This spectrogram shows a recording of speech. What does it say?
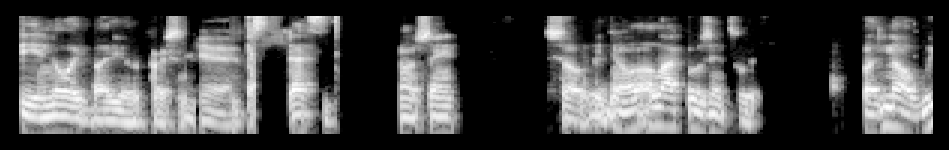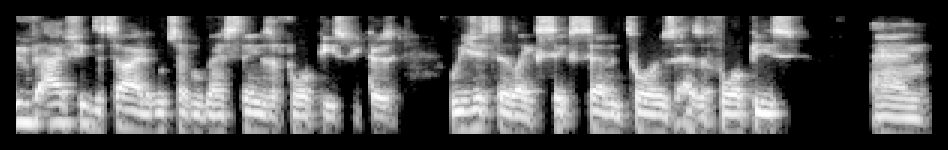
be annoyed by the other person? Yeah, that's, that's the, you know what I'm saying. So you know a lot goes into it. But no, we've actually decided it looks like we're going to stay as a four piece because we just did like six, seven tours as a four piece. And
